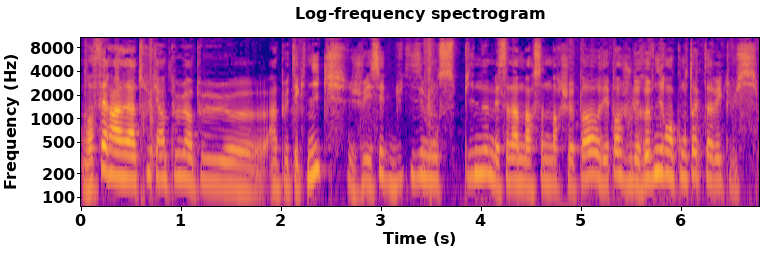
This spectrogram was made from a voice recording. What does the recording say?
On va faire un, un truc un peu un peu euh, un peu technique. Je vais essayer d'utiliser mon spin, mais ça, ça ne marche pas. Au départ, je voulais revenir en contact avec lui.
